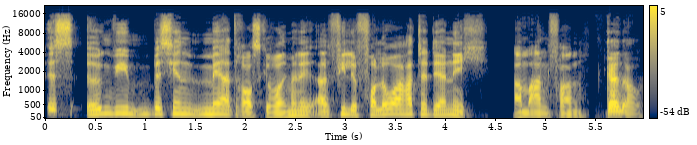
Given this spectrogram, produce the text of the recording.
ist irgendwie ein bisschen mehr draus geworden. Ich meine, äh, viele Follower hatte der nicht am Anfang. Genau.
